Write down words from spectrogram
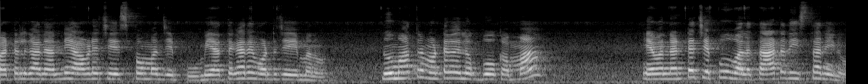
బట్టలు కానీ అన్నీ ఆవిడే చేసుకోమని చెప్పు. మీ అత్తగారే వంట చేయమను నువ్వు మాత్రం వంటగదిలోకి పోకమ్మా. ఏమన్నా అంటే చెప్పు వాళ్ళ తాట తీస్తా నేను.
